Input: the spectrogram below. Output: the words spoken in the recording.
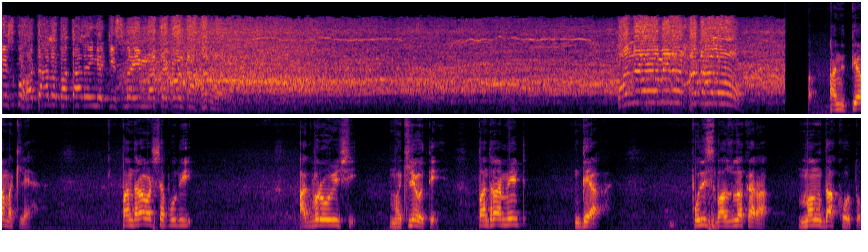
पुलिस को हटा लो बता लेंगे किसमें हिम्मत है कौन ताकत है। पंद्रह मिनट हटा लो आणि त्या म्हटल्या पंधरा वर्षापूर्वी अकबर ओवेशी म्हटले होते पंधरा मिनिट द्या पोलीस बाजूला करा मग दाखवतो.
